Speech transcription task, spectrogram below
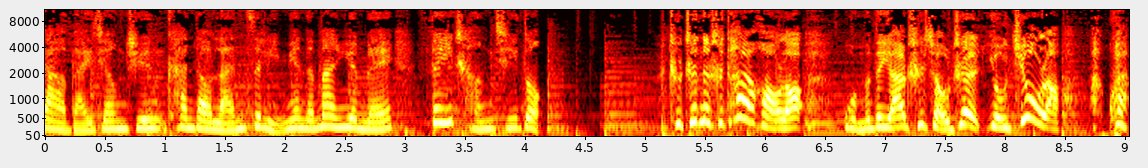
大白将军看到篮子里面的蔓越莓，非常激动。这真的是太好了，我们的牙齿小镇有救了！快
